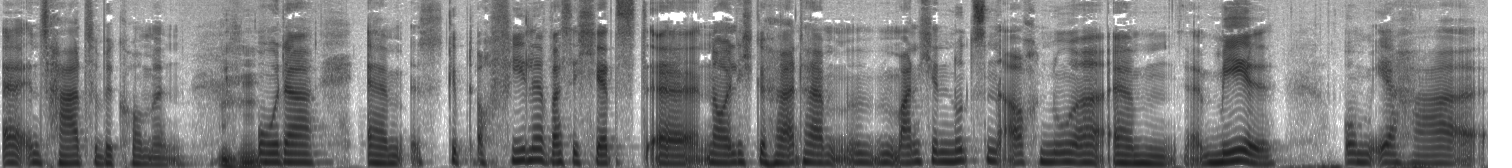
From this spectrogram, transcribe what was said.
äh, ins Haar zu bekommen. Mhm. Oder ähm, es gibt auch viele, was ich jetzt äh, neulich gehört habe, manche nutzen auch nur ähm, Mehl, um ihr Haar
